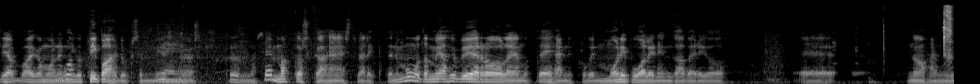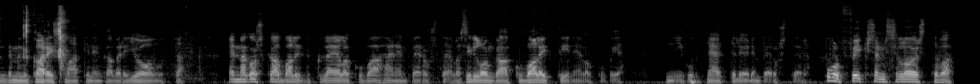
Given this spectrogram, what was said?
Ja aikamoinen niin tipahduksen mies Niin. myöskin. Kyllä. Sen mä oon koskaan hänestä välittänyt. Muutamia hyviä rooleja, mutta ei hän nyt kovin monipuolinen kaveri ole. No hän on tämmöinen karismaattinen kaveri, joo, mutta en mä koskaan valinnut kyllä elokuvaa hänen perusteella silloinkaan, kun valittiin elokuvia niin kuin näyttelijöiden perusteella. Pulp Fictionissa loistava.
